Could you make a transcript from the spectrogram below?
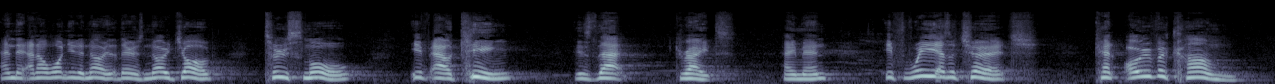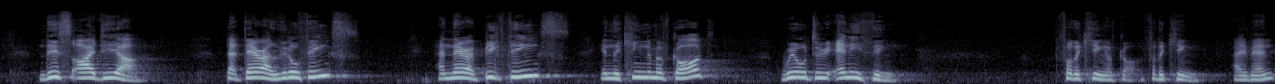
And, and I want you to know that there is no job too small if our King is that great. Amen. If we as a church can overcome this idea that there are little things and there are big things in the kingdom of God, we'll do anything for the king of God, for the king. Amen.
